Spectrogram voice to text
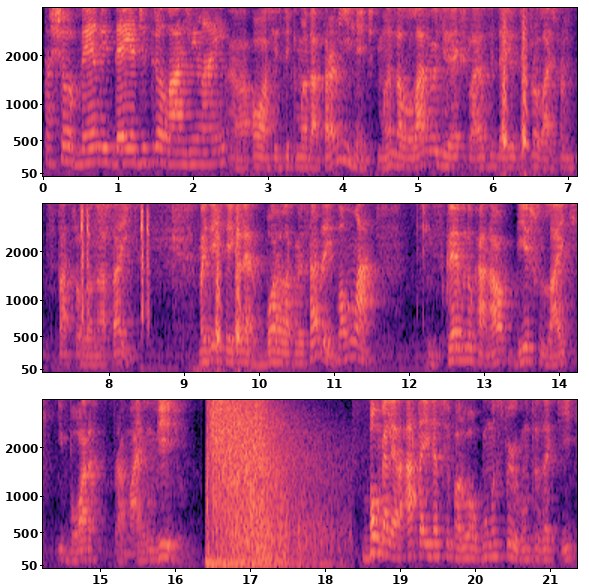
tá chovendo ideia de trollagem lá, hein? Ah, ó, vocês têm que mandar para mim, gente. Manda lá no meu direct lá as ideias de trollagem para estar trolando a Thaís. Mas é isso aí, galera. Bora lá começar, Thaís? Vamos lá. Se inscreve no canal, deixa o like e bora para mais um vídeo. Bom, galera, a Thaís já separou algumas perguntas aqui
